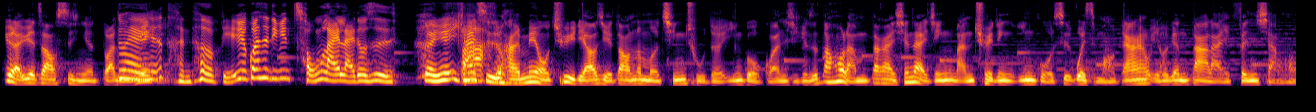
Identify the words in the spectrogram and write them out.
越来越知道事情的端倪，对，很特别。因为观世里面从来来都是对，因为一开始还没有去了解到那么清楚的因果关系，可是到后来，我们大概现在已经蛮确定因果是为什么。等下也会跟大家来分享哦。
